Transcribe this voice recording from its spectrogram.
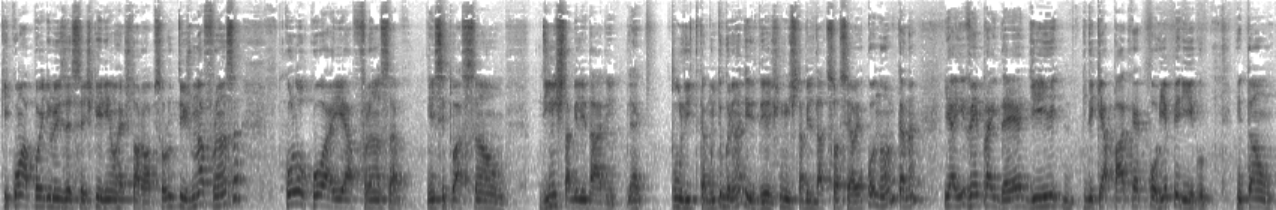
que, com o apoio de Luís XVI, queriam restaurar o absolutismo na França, colocou aí a França em situação de instabilidade é, política muito grande, de instabilidade social e econômica, né? E aí vem para a ideia de, de que a pátria corria perigo. Então,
